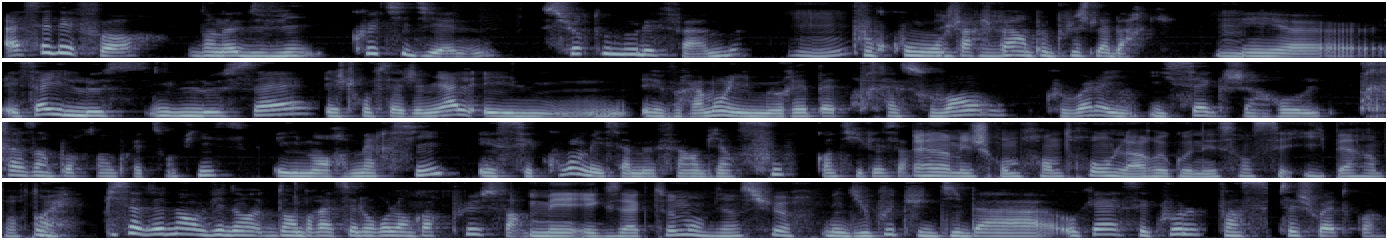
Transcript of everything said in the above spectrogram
assez d'efforts dans notre vie quotidienne, surtout nous les femmes, mmh. pour qu'on cherche pas un peu plus la barque. Mmh. Et, euh, et, ça, il le, il le sait, et je trouve ça génial. Et, et vraiment, il me répète très souvent que voilà, il, sait que j'ai un rôle très important auprès de son fils et il m'en remercie. Et c'est con, mais ça me fait un bien fou quand il fait ça. Ah non, mais je comprends trop. La reconnaissance, c'est hyper important. Ouais. Puis ça donne envie d'embrasser le rôle encore plus. Enfin, mais exactement, bien sûr. Mais du coup, tu te dis, bah, ok, c'est cool. Enfin, c'est chouette, quoi.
